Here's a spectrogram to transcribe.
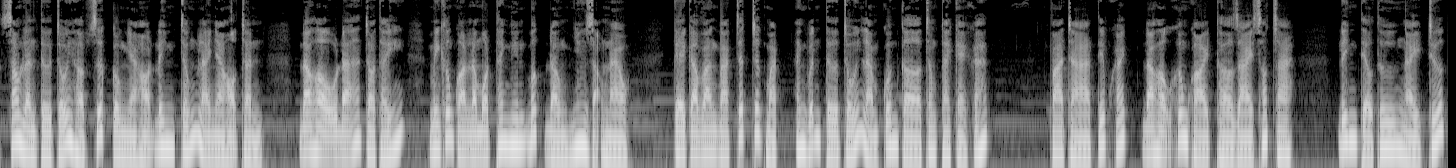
Sau lần từ chối hợp sức cùng nhà họ Đinh chống lại nhà họ Trần, đạo hậu đã cho thấy mình không còn là một thanh niên bốc đồng như dạo nào. Kể cả vàng bạc chất trước mặt, anh vẫn từ chối làm quân cờ trong tay kẻ khác. Pha trà tiếp khách, đạo hậu không khỏi thở dài xót xa. Đinh tiểu thư ngày trước,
